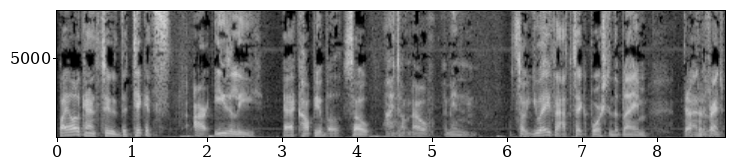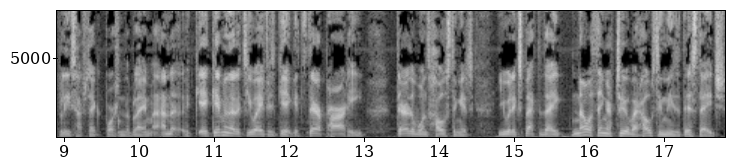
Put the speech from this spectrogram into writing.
by all accounts, too, the tickets are easily uh, copyable. So, I don't know. I mean, so UEFA have to take a portion of the blame. And the French police have to take a portion of the blame. And uh, given that it's UEFA's gig, it's their party, they're the ones hosting it, you would expect that they know a thing or two about hosting these at this stage.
